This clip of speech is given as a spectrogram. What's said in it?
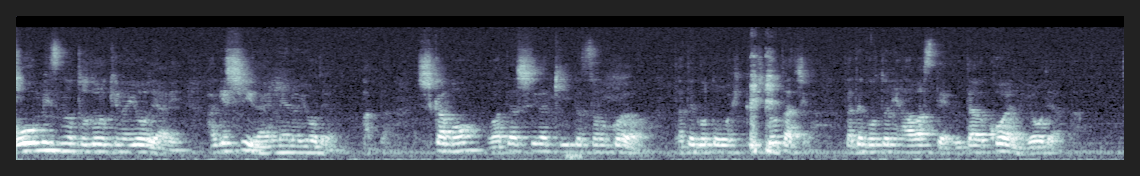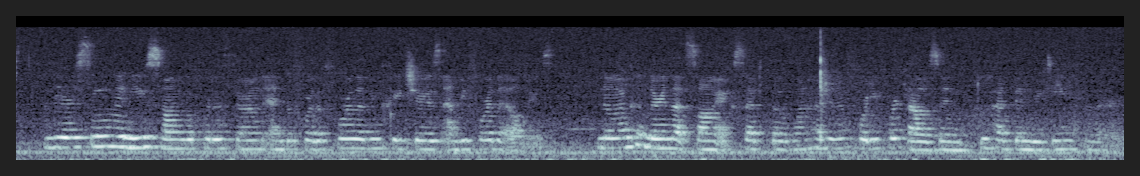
大水の轟のようであり、激しい雷鳴のようであった。しかも私が聞いたその声は、盾事を弾く人たちが盾事に合わせて歌う声のようであった。 They are singing a new song before the throne and before the four living creatures and before the elders. No one could learn that song except the 144,000 who had been redeemed from the earth.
